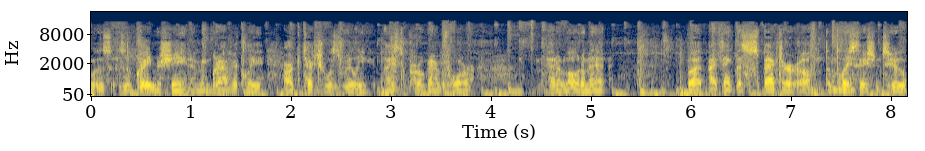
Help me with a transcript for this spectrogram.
was, it was a great machine. I mean, graphically, architecture was really nice to program for, had a modem in it. But I think the specter of the PlayStation 2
